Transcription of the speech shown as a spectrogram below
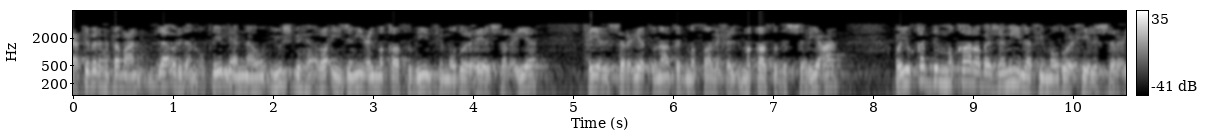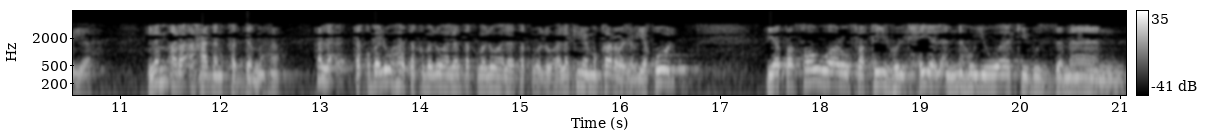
يعتبرها طبعا لا أريد أن أطيل لأنه يشبه رأي جميع المقاصدين في موضوع الحيل الشرعية. الحيل الشرعية تناقض مصالح مقاصد الشريعة ويقدم مقاربة جميلة في موضوع الحيل الشرعية. لم أرى أحدا قدمها. هلا تقبلوها تقبلوها لا تقبلوها لا تقبلوها. لكن هي مقاربة يقول يتصور فقيه الحيل أنه يواكب الزمان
